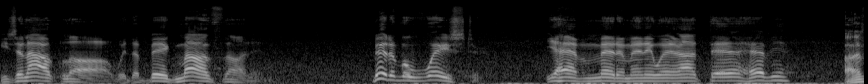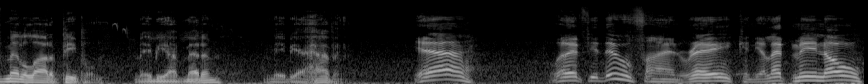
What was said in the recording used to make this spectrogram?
He's an outlaw with a big mouth on him. Bit of a waster. You haven't met him anywhere out there, have you? I've met a lot of people. Maybe I've met him, maybe I haven't. Yeah? Well, if you do find Ray, can you let me know?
